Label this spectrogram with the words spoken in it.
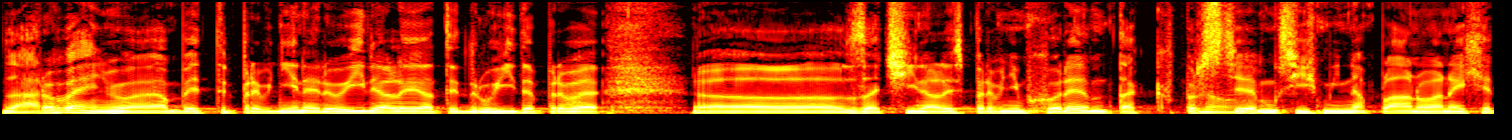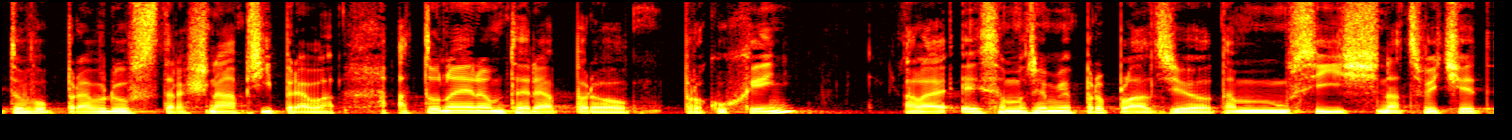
zároveň, jo? aby ty první nedojídali a ty druhý teprve uh, začínali s prvním chodem, tak prostě no. musíš mít naplánovaných, je to opravdu strašná příprava. A to nejenom teda pro, pro kuchyň, ale i samozřejmě pro plac, že jo? Tam musíš nacvičit,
